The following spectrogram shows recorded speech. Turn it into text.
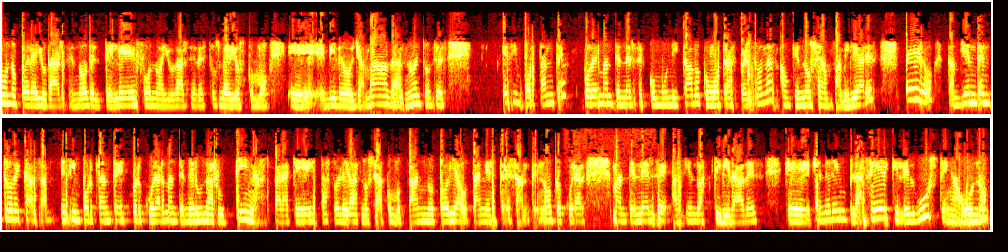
uno puede ayudarse, ¿no? Del teléfono, ayudarse de estos medios como eh, videollamadas, ¿no? Entonces, es importante poder mantenerse comunicado con otras personas, aunque no sean familiares, pero también dentro de casa es importante procurar mantener una rutina para que esta soledad no sea como tan notoria o tan estresante, ¿no? Procurar mantenerse haciendo actividades que generen placer, que les gusten a uno,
